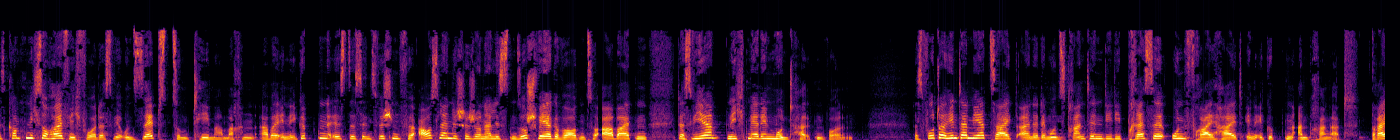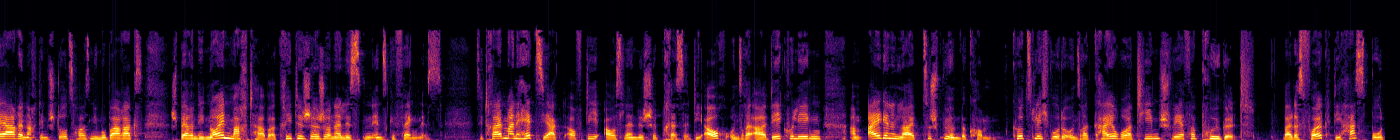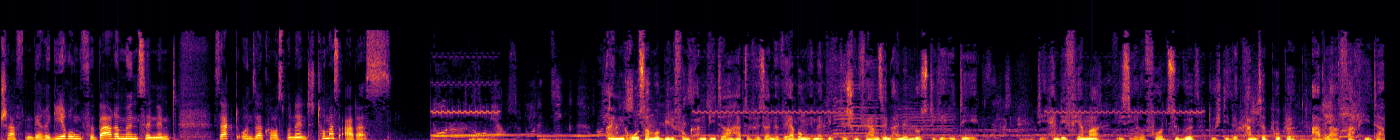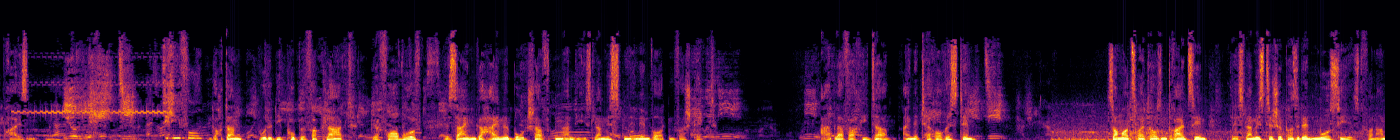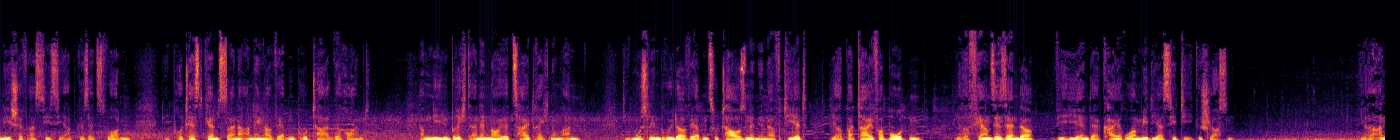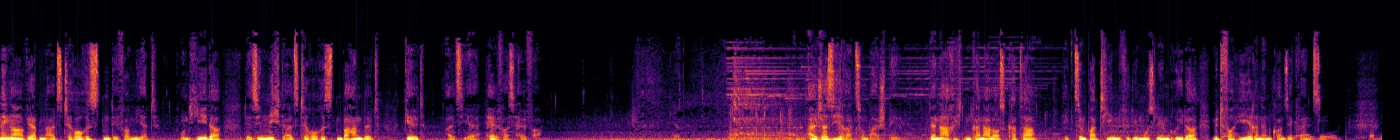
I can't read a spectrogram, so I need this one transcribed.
Es kommt nicht so häufig vor, dass wir uns selbst zum Thema machen. Aber in Ägypten ist es inzwischen für ausländische Journalisten so schwer geworden zu arbeiten, dass wir nicht mehr den Mund halten wollen. Das Foto hinter mir zeigt eine Demonstrantin, die die Presseunfreiheit in Ägypten anprangert. Drei Jahre nach dem Sturz Hosni Mubaraks sperren die neuen Machthaber kritische Journalisten ins Gefängnis. Sie treiben eine Hetzjagd auf die ausländische Presse, die auch unsere ARD-Kollegen am eigenen Leib zu spüren bekommen. Kürzlich wurde unser Kairoer Team schwer verprügelt. Weil das Volk die Hassbotschaften der Regierung für bare Münze nimmt, sagt unser Korrespondent Thomas Aders. Ein großer Mobilfunkanbieter hatte für seine Werbung im ägyptischen Fernsehen eine lustige Idee. Die Handyfirma ließ ihre Vorzüge durch die bekannte Puppe Abla Fachita preisen. Doch dann wurde die Puppe verklagt. Der Vorwurf, es seien geheime Botschaften an die Islamisten in den Worten versteckt. Adla Fachita, eine Terroristin? Sommer 2013, der islamistische Präsident Mursi ist von Armeechef Assisi abgesetzt worden. Die Protestcamps seiner Anhänger werden brutal geräumt. Am Nil bricht eine neue Zeitrechnung an. Die Muslimbrüder werden zu Tausenden inhaftiert, ihre Partei verboten, ihre Fernsehsender wie hier in der Kairoer Media City geschlossen. Ihre Anhänger werden als Terroristen diffamiert und jeder, der sie nicht als Terroristen behandelt, gilt als ihr Helfershelfer. Al Jazeera zum Beispiel, der Nachrichtenkanal aus Katar, hegt Sympathien für die Muslimbrüder mit verheerenden Konsequenzen.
